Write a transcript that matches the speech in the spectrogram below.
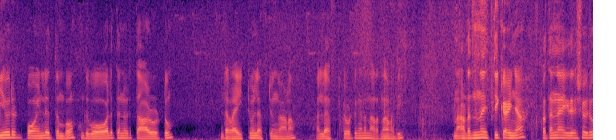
ഈ ഒരു പോയിന്റിൽ എത്തുമ്പോൾ ഇതുപോലെ തന്നെ ഒരു താഴോട്ടും റൈറ്റും ലെഫ്റ്റും കാണാം. ആ ലെഫ്റ്റോട്ട് ഇങ്ങനെ നടന്നാൽ മതി. നടന്ന് എത്തിക്കഴിഞ്ഞാൽ ഇപ്പം തന്നെ ഏകദേശം ഒരു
